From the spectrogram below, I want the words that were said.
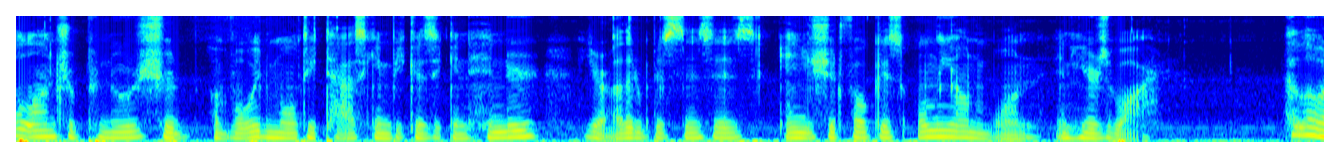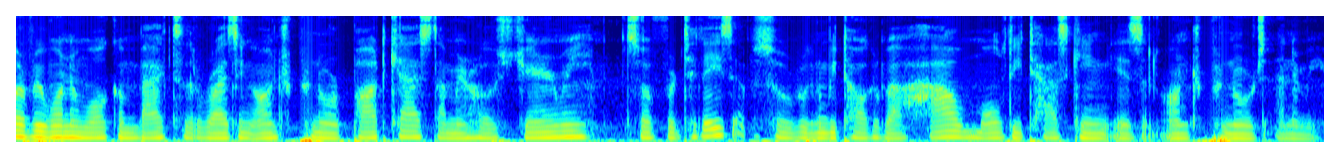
All entrepreneurs should avoid multitasking because it can hinder your other businesses and you should focus only on one, and here's why. Hello, everyone, and welcome back to the Rising Entrepreneur Podcast. I'm your host, Jeremy. So, for today's episode, we're going to be talking about how multitasking is an entrepreneur's enemy.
